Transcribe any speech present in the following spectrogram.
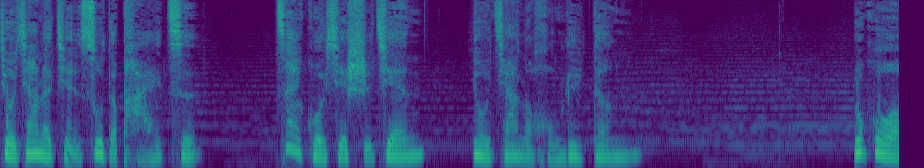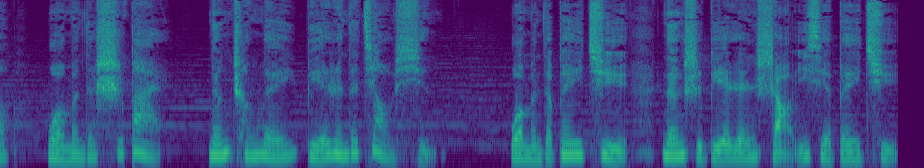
就加了减速的牌子，再过些时间又加了红绿灯。如果我们的失败能成为别人的教训。我们的悲剧能使别人少一些悲剧，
